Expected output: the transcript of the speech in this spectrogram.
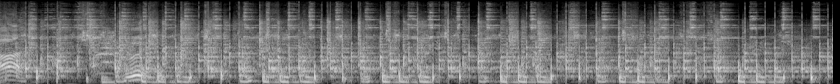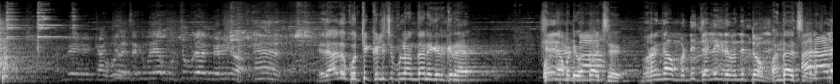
ஆ. ஏதாவது குத்தி கிழிச்சு புள்ள தான் இருக்கிற நண்பா. வந்தாச்சு உறங்காம்பட்டி ஜல்லிக்கிட்டு வந்துட்டோம் வந்தாச்சு. அதனால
